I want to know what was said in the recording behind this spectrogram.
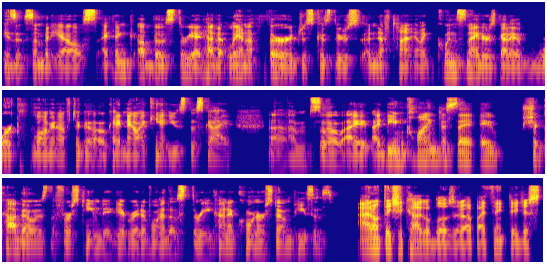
is it somebody else? I think of those three, I'd have Atlanta third just because there's enough time. Like Quin Snyder's got to work long enough to go, okay, now I can't use this guy. Um, so I, I'd be inclined to say Chicago is the first team to get rid of one of those three kind of cornerstone pieces. I don't think Chicago blows it up. I think they just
